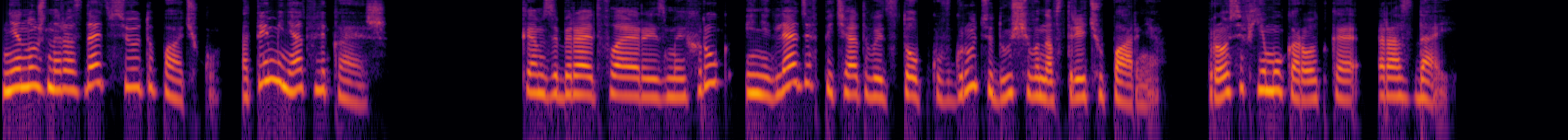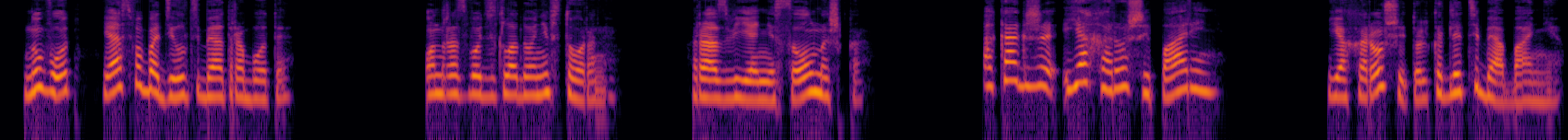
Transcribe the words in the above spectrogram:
Мне нужно раздать всю эту пачку, а ты меня отвлекаешь. Кэм забирает флаеры из моих рук и, не глядя, впечатывает стопку в грудь идущего навстречу парня, бросив ему короткое «раздай». «Ну вот, я освободил тебя от работы». Он разводит ладони в стороны. «Разве я не солнышко?» «А как же я хороший парень?» «Я хороший только для тебя, Банни».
